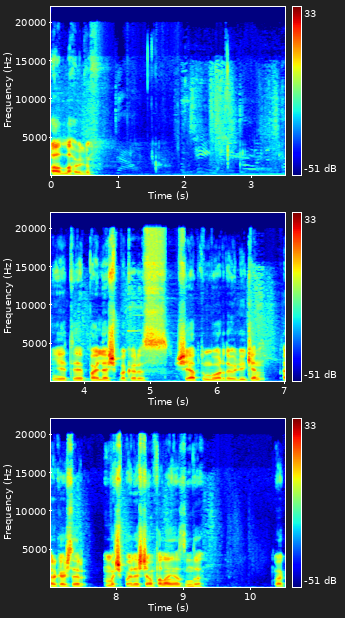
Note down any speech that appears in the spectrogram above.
Allah öldüm. YT paylaş bakarız. Şey yaptım bu arada ölüyken arkadaşlar maçı paylaşacağım falan yazdım da. Bak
